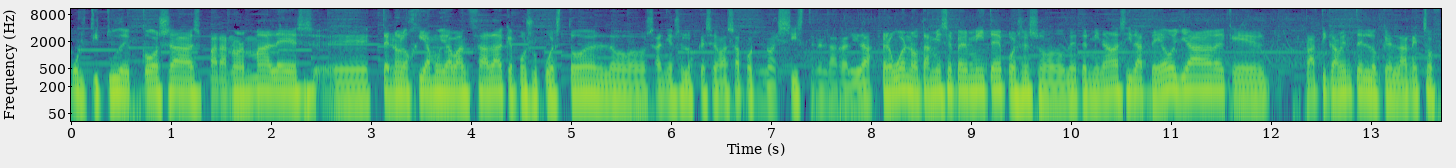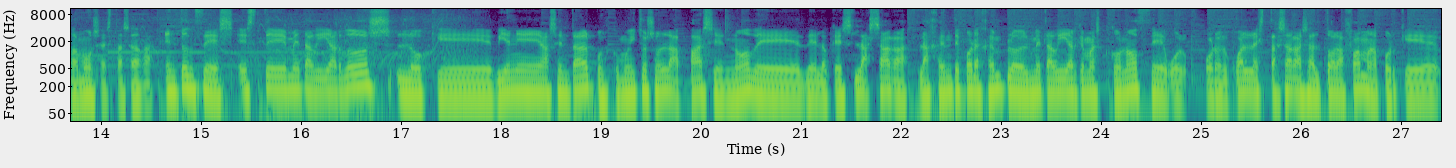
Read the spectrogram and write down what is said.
multitud de cosas paranormales, eh, tecnología muy avanzada que por supuesto en los años en los que se basa pues no existen en la realidad. Pero bueno, también se permite pues eso, determinadas idas de olla que prácticamente lo que la han hecho famosa esta saga. Entonces, este Metal Gear 2 lo que viene a sentar, pues como he dicho, son las bases, ¿no? De, lo que es la saga. La gente, por ejemplo, el Metal Gear que más conoce, o por el cual esta saga saltó a la fama, porque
